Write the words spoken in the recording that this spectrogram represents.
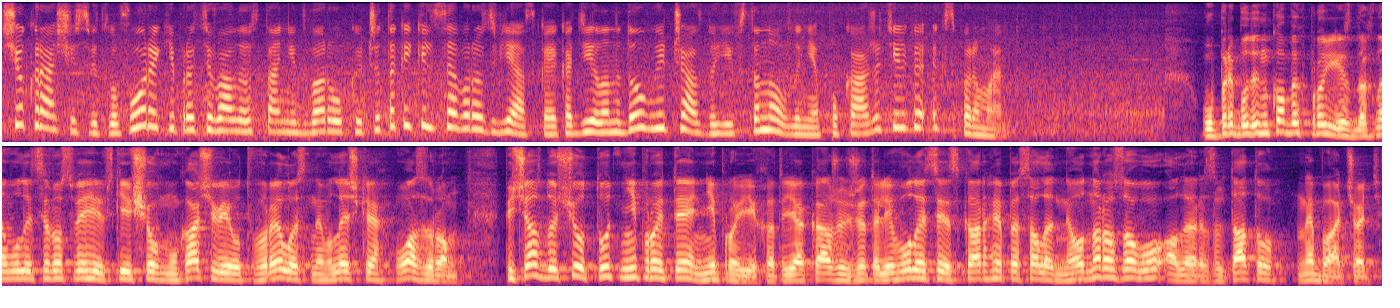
Що краще світлофори, які працювали останні два роки, чи таки кільцева розв'язка, яка діяла недовгий час до їх встановлення, покаже тільки експеримент. У прибудинкових проїздах на вулиці Росвігівській, що в Мукачеві, утворилось невеличке озеро. Під час дощу тут ні пройти, ні проїхати. Як кажуть жителі вулиці, скарги писали неодноразово, але результату не бачать.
